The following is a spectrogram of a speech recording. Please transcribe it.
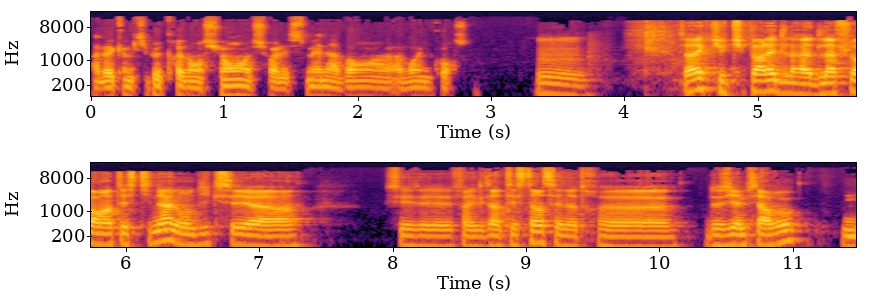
avec un petit peu de prévention sur les semaines avant avant une course. Hmm. C'est vrai que tu, tu, parlais de la, de la flore intestinale. On dit que c'est c'est enfin les intestins, c'est notre deuxième cerveau. Hmm.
